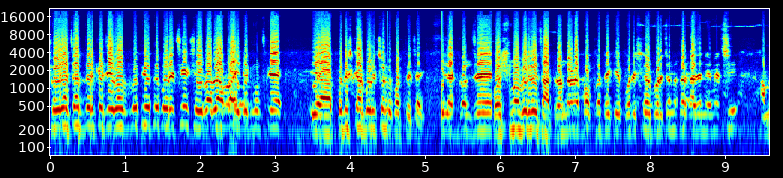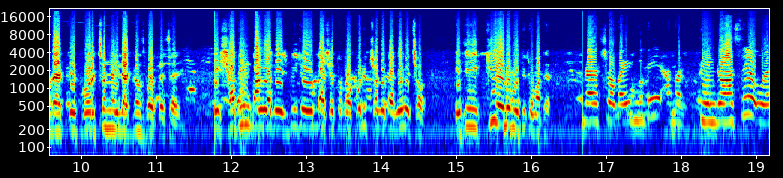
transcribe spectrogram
স্বৈরাচারদেরকে যেভাবে প্রতিহত করেছি, সেইভাবে আমরা ইলেকট্রনসকে পরিষ্কার পরিচ্ছন্ন করতে চাই। ইলেকট্রনসে বৈষম্য বিরোধী ছাত্র আন্দোলনের পক্ষ থেকে পরিষ্কার পরিচ্ছন্নতার কাজে নেমেছি। আমরা একটি পরিচ্ছন্ন ইলেকট্রনস করতে চাই। এই স্বাধীন বাংলাদেশ বিজয় উল্লাসে তোমরা পরিচ্ছন্নতা নেমেছ। এটি কি অনুভূতি তোমাদের? আমরা সবাই মিলে আমার ফ্রেন্ডও আছে ওরা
